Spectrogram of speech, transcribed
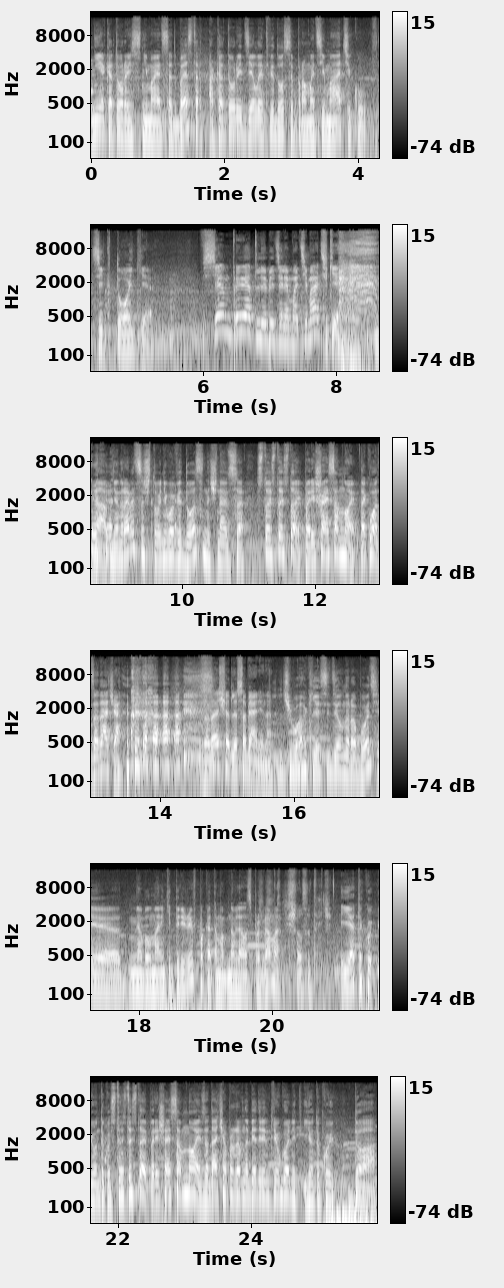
Не который снимает Сет Бестард, а который делает видосы про математику в ТикТоке. Всем привет, любители математики! Да, мне нравится, что у него видосы начинаются «Стой, стой, стой, порешай со мной». Так вот, задача. Задача для Собянина. Чувак, я сидел на работе, у меня был маленький перерыв, пока там обновлялась программа. Шел задача. И я такой, и он такой, стой, стой, стой, порешай со мной, задача про равнобедренный треугольник. И я такой, да,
